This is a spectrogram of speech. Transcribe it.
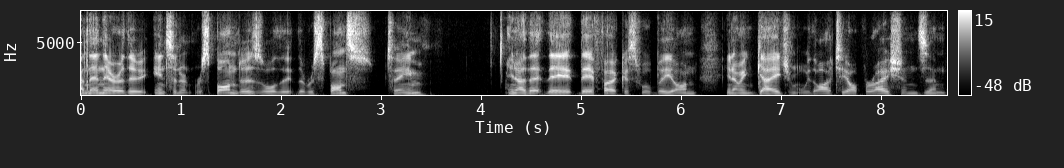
And then there are the incident responders or the, the response team. You know, their their focus will be on you know engagement with IT operations and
